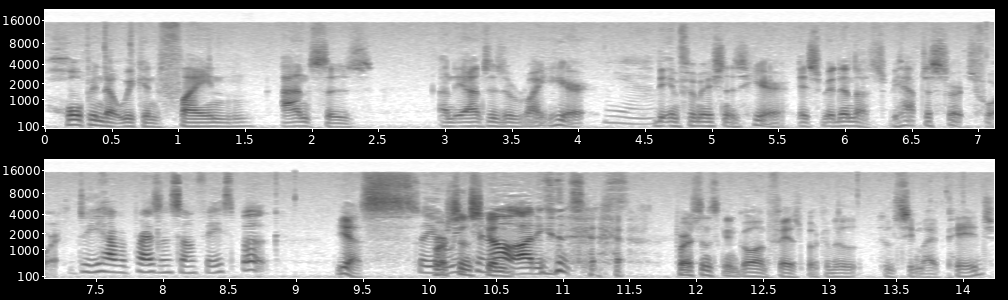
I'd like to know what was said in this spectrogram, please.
hoping that we can find answers. And the answers are right here. Yeah. The information is here. It's within us. We have to search for it. Do you have a presence on Facebook? Yes. So you're persons reaching can, all audiences. persons can go on Facebook and they'll, they'll see my page.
